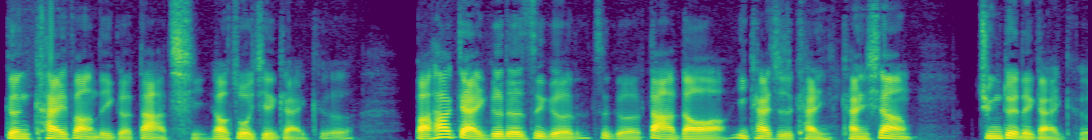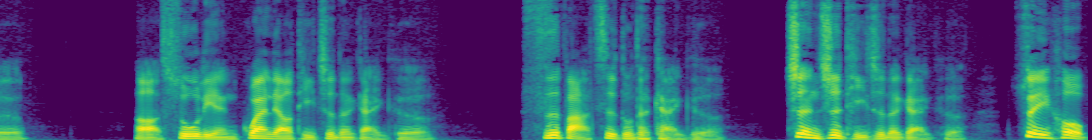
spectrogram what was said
跟开放的一个大旗，要做一些改革，把他改革的这个这个大刀啊，一开始砍砍向军队的改革啊，苏联官僚体制的改革、司法制度的改革、政治体制的改革，最后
